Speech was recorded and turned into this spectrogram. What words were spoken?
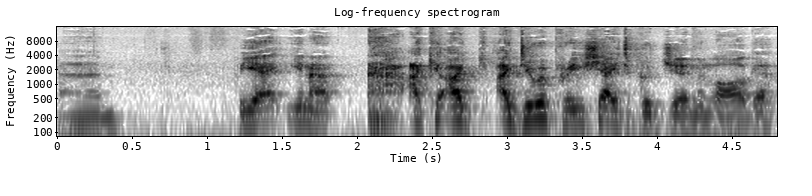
Um, but yeah, you know, I I do appreciate a good German lager.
